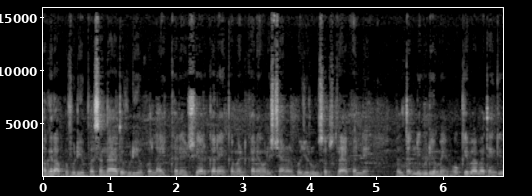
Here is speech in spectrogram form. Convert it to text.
अगर आपको वीडियो पसंद आए तो वीडियो को लाइक करें शेयर करें कमेंट करें और इस चैनल को ज़रूर सब्सक्राइब कर लें। मिलते अगली वीडियो में। Okay bye bye thank you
